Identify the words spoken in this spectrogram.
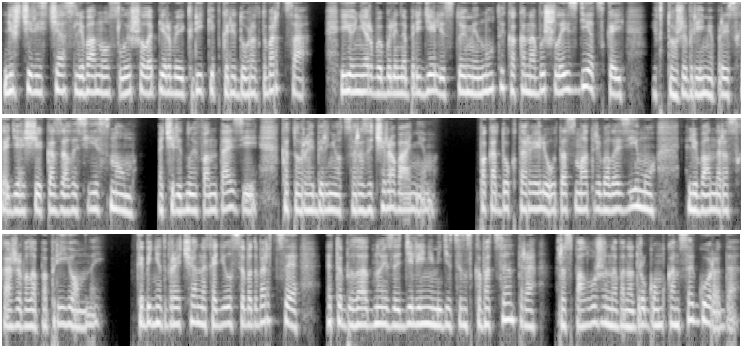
Лишь через час Ливана услышала первые крики в коридорах дворца. Ее нервы были на пределе с той минуты, как она вышла из детской, и в то же время происходящее казалось ей сном, очередной фантазией, которая обернется разочарованием. Пока доктор Элиот осматривала Зиму, Ливанна расхаживала по приемной. Кабинет врача находился во дворце. Это было одно из отделений медицинского центра, расположенного на другом конце города.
